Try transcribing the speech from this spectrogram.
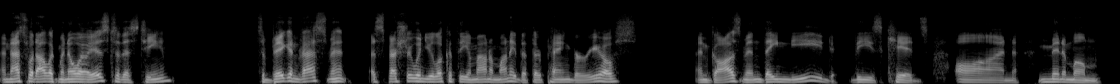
and that's what Alek Manoah is to this team. It's a big investment, especially when you look at the amount of money that they're paying Berrios and Gausman. They need these kids on minimum.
